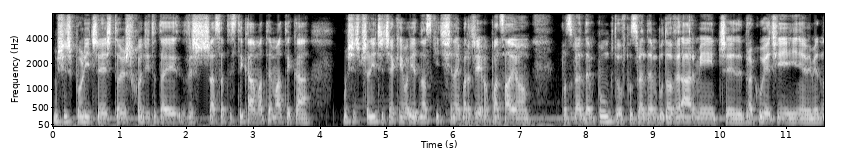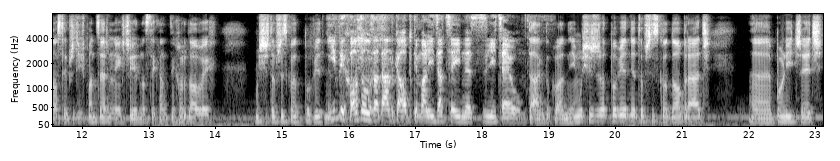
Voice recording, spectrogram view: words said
musisz policzyć, to już wchodzi tutaj wyższa statystyka, matematyka, musisz przeliczyć, jakie jednostki ci się najbardziej opłacają pod względem punktów, pod względem budowy armii, czy brakuje ci, nie wiem, jednostek przeciwpancernych, czy jednostek antyhordowych. Musisz to wszystko odpowiednio... I wychodzą zadanka optymalizacyjne z liceum. Tak, dokładnie. I musisz odpowiednio to wszystko dobrać, e, policzyć.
